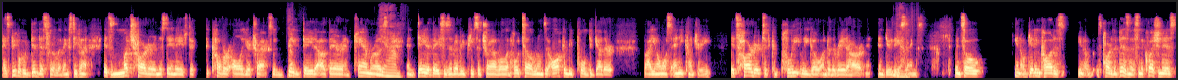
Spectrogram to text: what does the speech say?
as people who did this for a living, Stephen, it's much harder in this day and age to, to cover all your tracks with big yeah. data out there and cameras yeah. and databases of every piece of travel and hotel rooms that all can be pulled together by you know, almost any country. It's harder to completely go under the radar and, and do these yeah. things. And so, you know, getting caught is, you know, is part of the business. And the question is,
